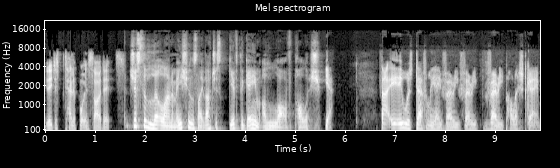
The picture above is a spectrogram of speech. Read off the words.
They just teleport inside it. Just the little animations like that just give the game a lot of polish. Yeah. That it it was definitely a very, very, very polished game.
